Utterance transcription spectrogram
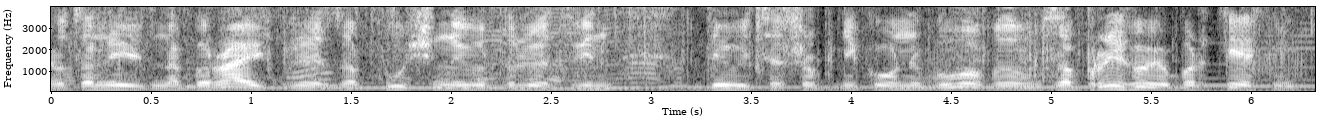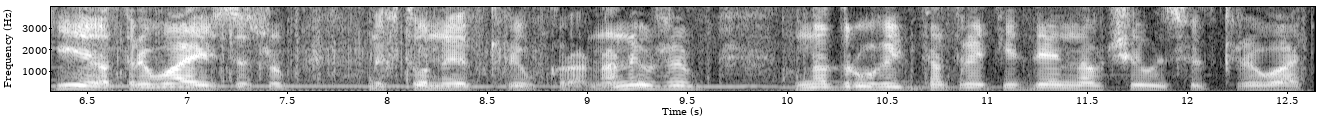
От вони набирають вже запущений вертольот, він дивиться, щоб нікого не було, потім запригує бортехнік і отривається, щоб ніхто не відкрив кран. Вони вже на другий, на третій день навчились відкривати.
